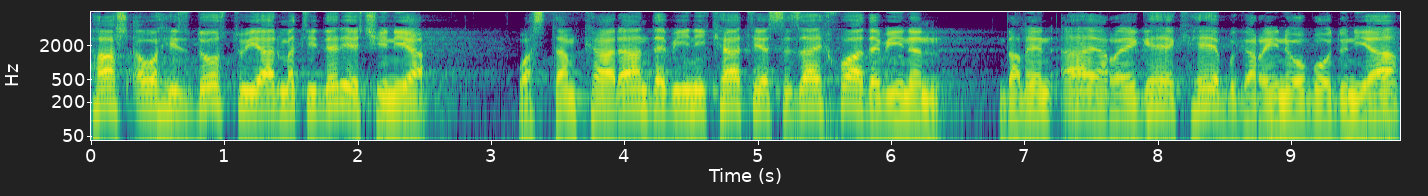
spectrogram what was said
پاش ئەوە هیچ دۆست و یارمەتی دەرێکی نییە. وەستەمکاران دەبینی کاتێ سزای خوا دەبینن دەڵێن ئایا ڕێگەیەک هەیە بگەڕینەوە بۆ دنیا؟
